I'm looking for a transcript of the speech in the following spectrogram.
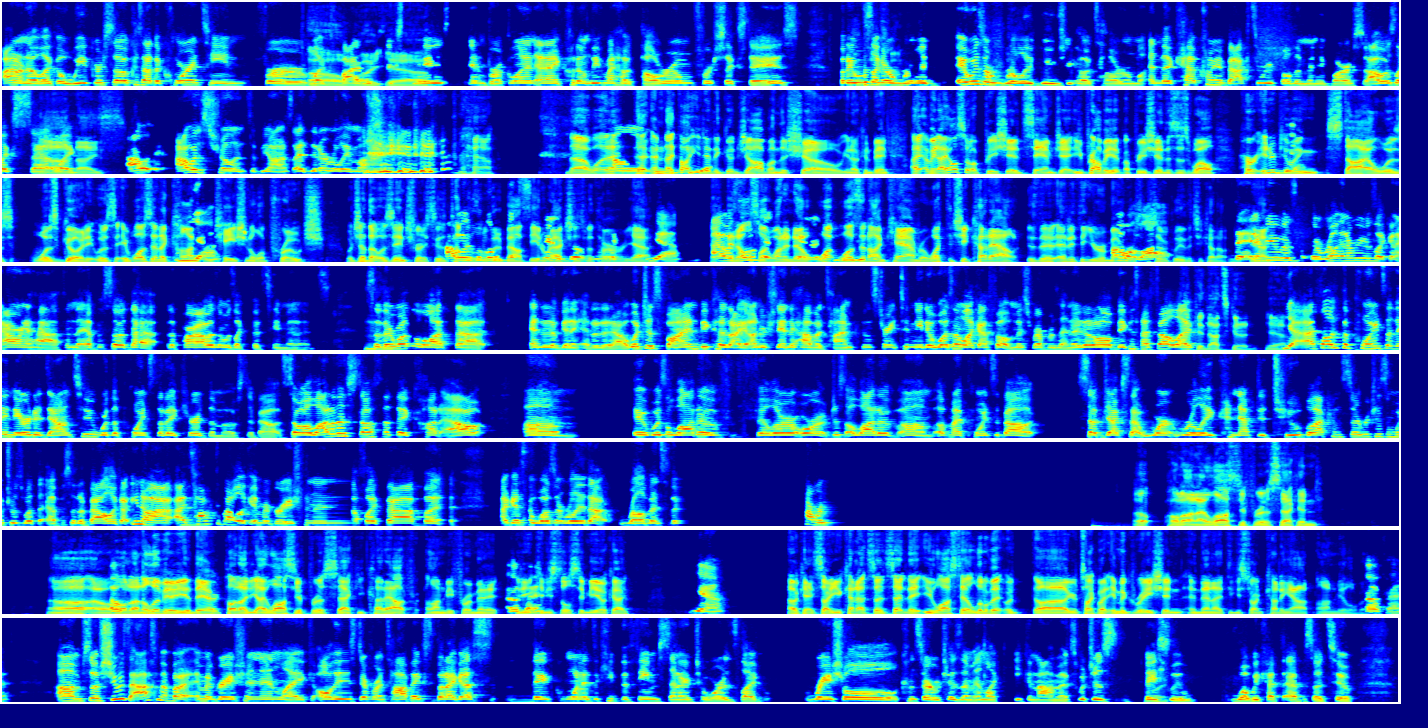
I don't know, like a week or so because I had to quarantine for like oh, five right, or six yeah. days in Brooklyn, and I couldn't leave my hotel room for six days but it was like a really it was a really bougie hotel room and they kept coming back to refill the mini bar so i was like set oh, like nice I, I was chilling to be honest i didn't really mind yeah no, well, and, um, and I thought you did a good job on the show, you know, conveying. I, I, mean, I also appreciated Sam Jay. You probably appreciate this as well. Her interviewing yeah. style was was good. It was it wasn't a confrontational yeah. approach, which I thought was interesting. Tell me a little, a little bit about the interactions with her. Yeah, yeah, and also, I want to know what was it on camera? What did she cut out? Is there anything you remember oh, specifically that she cut out? The interview yeah. was the real interview was like an hour and a half, and the episode that the part I was in was like 15 minutes. So mm-hmm. there was a lot that ended up getting edited out, which is fine because I understand to have a time constraint to meet. It wasn't like I felt misrepresented at all because I felt like okay, that's good. Yeah, yeah, I felt like the points that they narrowed it down to were the points that I cared the most about. So a lot of the stuff that they cut out, um, it was a lot of filler or just a lot of um, of my points about subjects that weren't really connected to black conservatism which was what the episode about. Like you know I, I, mm-hmm. talked about like immigration and stuff like that but i guess it wasn't really that relevant to the conversation oh hold on. I lost you for a second. Uh oh. Hold on. Olivia are you there? Hold on. I lost you for a sec. You cut out on me for a minute. Okay. can, you, can you still see me okay? Yeah Okay, sorry, you cut out. So it said that you lost it a little bit. Uh, you're talking about immigration, and then I think you started cutting out on me a little bit. Okay. Um, so she was asking about immigration and like all these different topics, but I guess they wanted to keep the theme centered towards like racial conservatism and like economics, which is basically right. what we cut the episode to.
